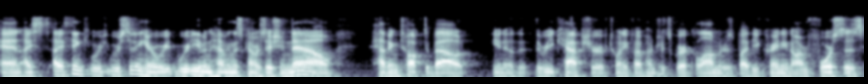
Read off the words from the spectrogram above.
And I, I think we're, we're sitting here, we're, even having this conversation now, having talked about you know the, the, recapture of 2,500 square kilometers by the Ukrainian armed forces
